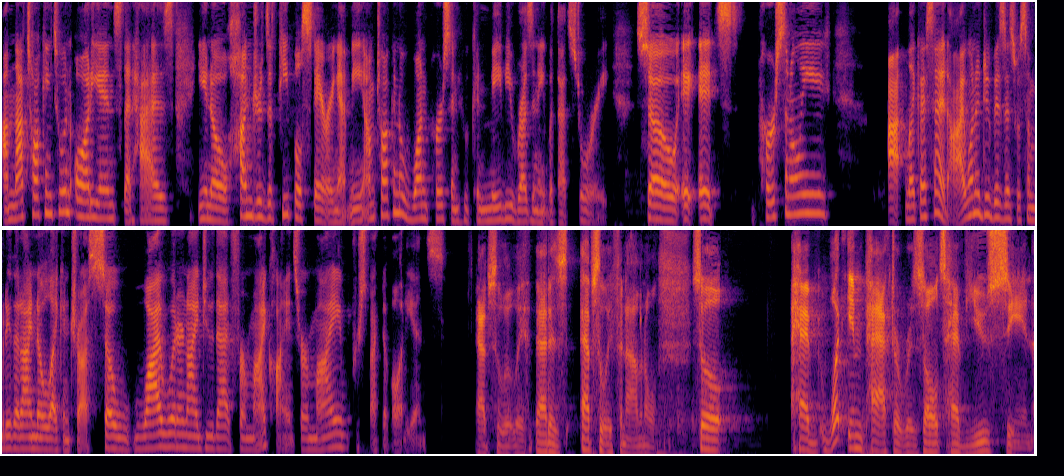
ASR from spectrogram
I'm not talking to an audience that has you know hundreds of people staring at me. I'm talking to one person who can maybe resonate with that story. So it, it's personally I, like I said, I want to do business with somebody that I know, like, and trust. So why wouldn't I do that for my clients or my prospective audience? Absolutely. That is absolutely phenomenal. So have what impact or results have you seen?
